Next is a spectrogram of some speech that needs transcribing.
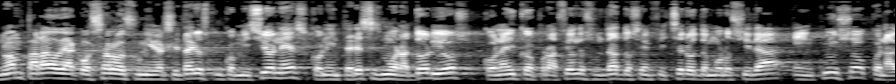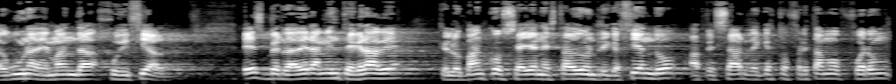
no han parado de acosar a los universitarios con comisiones, con intereses moratorios, con la incorporación de sus datos en ficheros de morosidad e incluso con alguna demanda judicial. Es verdaderamente grave que los bancos se hayan estado enriqueciendo a pesar de que estos préstamos fueron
